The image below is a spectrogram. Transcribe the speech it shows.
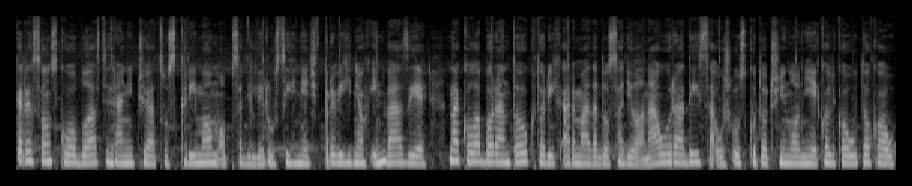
Chersonskú oblasť hraničiacu s Krymom obsadili Rusi hneď v prvých dňoch invázie. Na kolaborantov, ktorých armáda dosadila na úrady, sa už uskutočnilo niekoľko útokov.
